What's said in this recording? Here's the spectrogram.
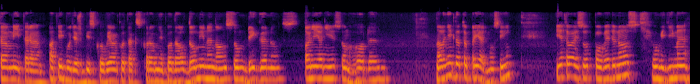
tá mitra a ty budeš biskup? Janko tak skromne podal domine non sum dignus. Pane, ja nie som hoden. No ale niekto to prijať musí. Je to aj zodpovednosť. Uvidíme,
